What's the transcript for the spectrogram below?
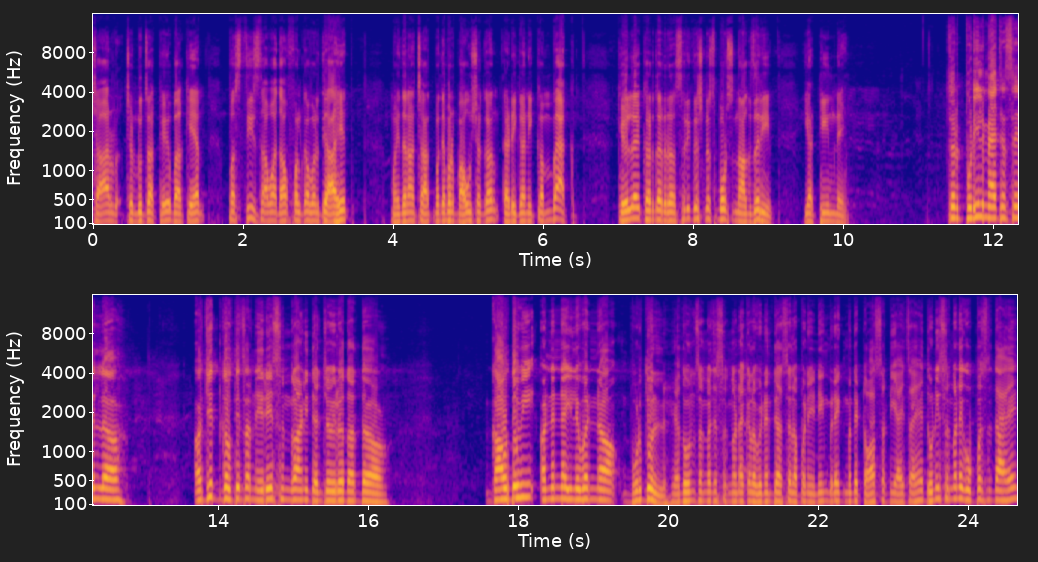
चार चेंडूचा खेळ बाकी आहे. पस्तीस धावा धाव फलकावरती आहेत. मैदानाच्या आतमध्ये आपण पाहू शकाल त्या ठिकाणी कमबॅक केलंय खरं तर श्रीकृष्ण स्पोर्ट्स नागझरी. या टीमने. तर पुढील मॅच असेल अजित गवतेचा नेरे संघ आणि त्यांच्या विरोधात गावदेवी अनन्या इलेव्हन बुर्दुल या दोन संघाच्या संघटनाकाला विनंती असेल आपण इनिंग ब्रेकमध्ये टॉससाठी यायचं आहे. दोन्ही संघटक उपस्थित आहेत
